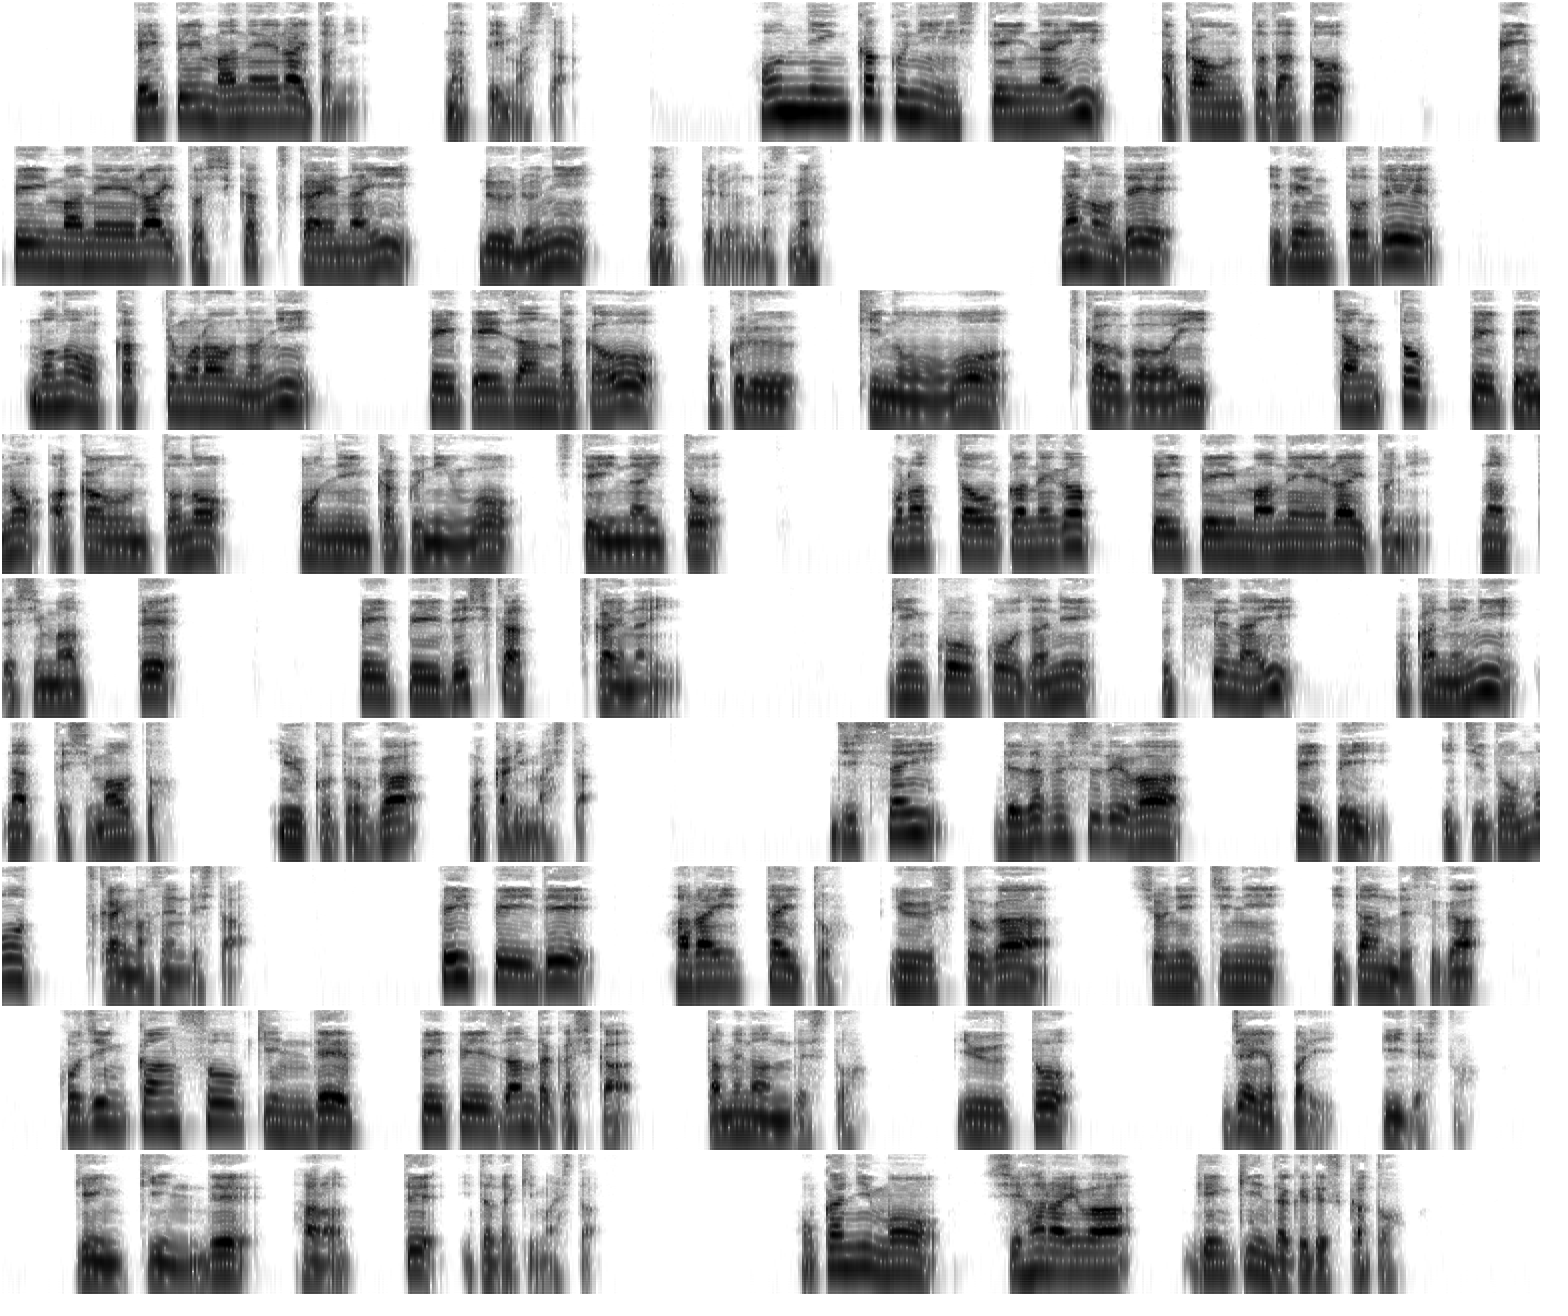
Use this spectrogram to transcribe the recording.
PayPay マネーライトになっていました。本人確認していないアカウントだと、PayPay マネーライトしか使えないルールになってるんですね。なので、イベントで物を買ってもらうのに、PayPay 残高を送る機能を使う場合、ちゃんと PayPay のアカウントの本人確認をしていないと、もらったお金が PayPay マネーライトになってしまって、PayPay でしか使えない、銀行口座に移せないお金になってしまうということが分かりました。実際、デザフェスでは PayPay 一度も使いませんでした。PayPay で払いたいという人が初日にいたんですが、個人間送金で PayPay 残高しかダメなんですと言うと、じゃあやっぱりいいですと。現金で払っていただきました。他にも支払いは現金だけですかと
